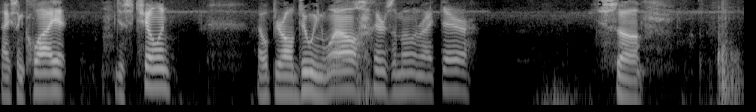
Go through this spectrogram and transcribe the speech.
Nice and quiet. Just chilling. I hope you're all doing well. There's the moon right there. So, I'm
